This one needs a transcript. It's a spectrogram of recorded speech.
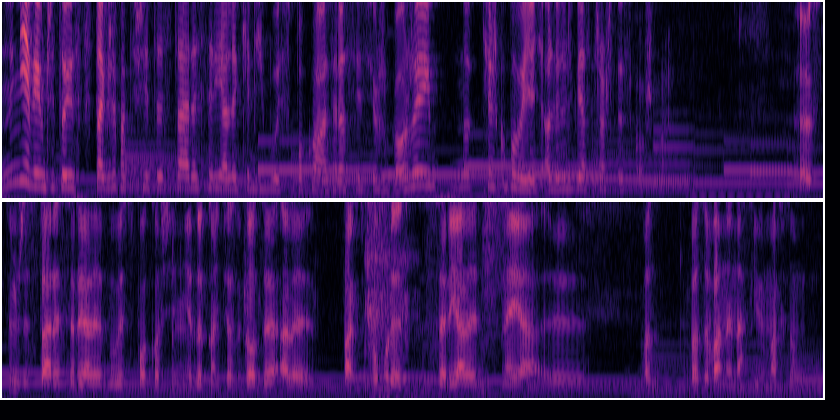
no nie wiem, czy to jest tak, że faktycznie te stare seriale kiedyś były spoko, a teraz jest już gorzej. No ciężko powiedzieć, ale Lwia Straż to jest koszmar. E, Z tym, że stare seriale były spoko, się nie do końca zgodzę, ale fakt, w ogóle seriale Disneya baz bazowane na filmach są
